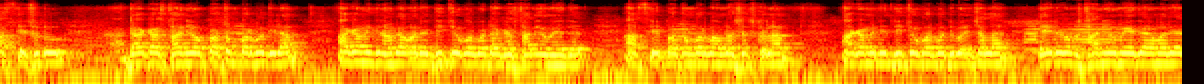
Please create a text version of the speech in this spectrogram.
আজকে শুধু ঢাকা স্থানীয় প্রথম পর্ব দিলাম। আগামী দিন হবে আমাদের দ্বিতীয় পর্ব ঢাকা স্থানীয় মেয়েদের। আজকে প্রথম পর্ব আমরা শেষ করলাম। আগামী দিন দ্বিতীয় পর্ব দিব ইনশাল্লাহ। এইরকম স্থানীয় মেয়েদের আমাদের,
